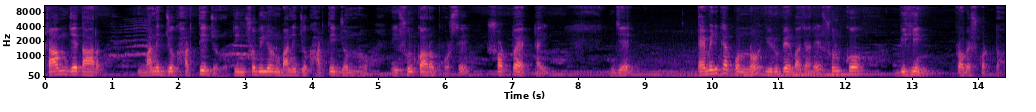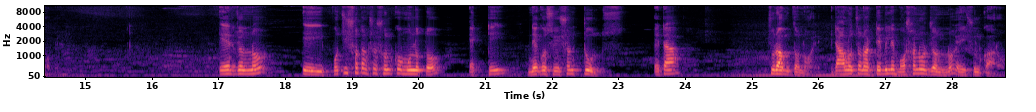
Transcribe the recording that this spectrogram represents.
ট্রাম্প যে তার বাণিজ্য ঘাটতির জন্য, তিনশো বিলিয়ন বাণিজ্য ঘাটতির জন্য এই শুল্ক আরোপ করছে, শর্ত একটাই যে আমেরিকার পণ্য ইউরোপের বাজারে শুল্কবিহীন প্রবেশ করতে হবে। এর জন্য এই পঁচিশ শতাংশ শুল্ক মূলত একটি নেগোসিয়েশন টুলস। এটা চূড়ান্ত নয়, এটা আলোচনার টেবিলে বসানোর জন্য এই শুল্ক আরোপ।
